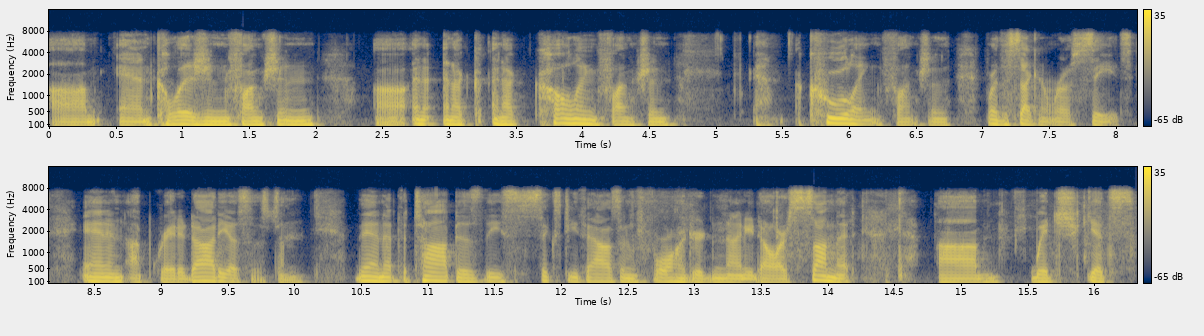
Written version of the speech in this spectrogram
um, and collision function uh, and, and, a, and a culling function a cooling function for the second row seats and an upgraded audio system. Then at the top is the $60,490 Summit, um, which gets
